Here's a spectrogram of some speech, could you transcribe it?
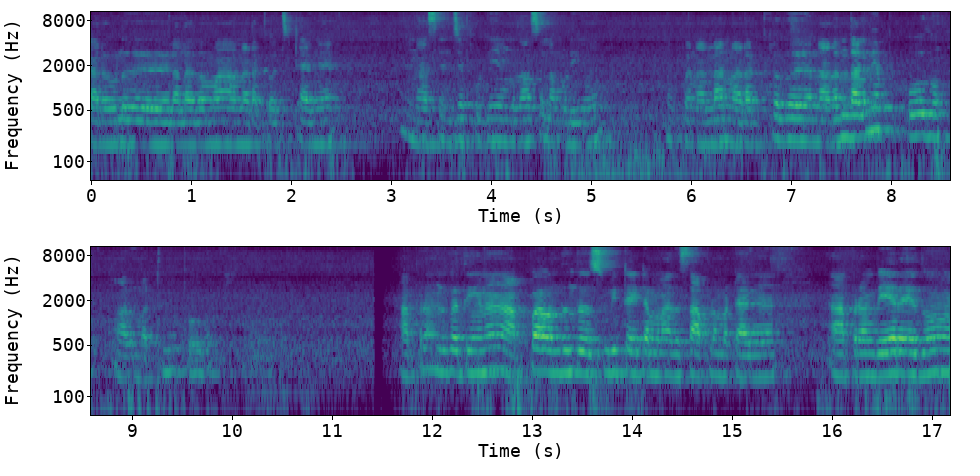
கடவுள் நல்ல விதமாக நடக்க வச்சுட்டாங்க. நான் செஞ்ச புண்ணியம்னு தான் சொல்ல முடியும். இப்போ நல்லா நடக்கிறது நடந்தாலுமே போதும். அது மட்டுமே போதும். அப்புறம் வந்து பார்த்திங்கன்னா அப்பா வந்து இந்த ஸ்வீட் ஐட்டம்லாம் அது சாப்பிட மாட்டாங்க. அப்புறம் வேறு எதுவும்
